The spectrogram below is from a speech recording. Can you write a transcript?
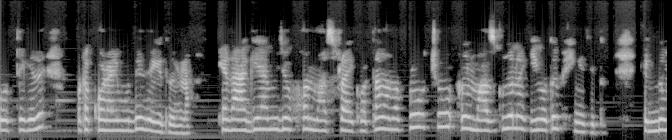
করতে গেলে ওটা কড়াইয়ের মধ্যে লেগে ধরে না। এর আগে আমি যখন মাছ ফ্রাই করতাম, আমার প্রচুর মাছগুলো না কি হতো ভেঙে যেত, একদম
